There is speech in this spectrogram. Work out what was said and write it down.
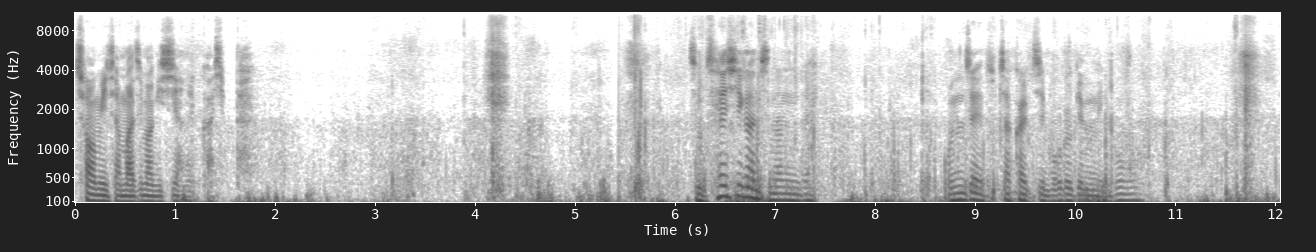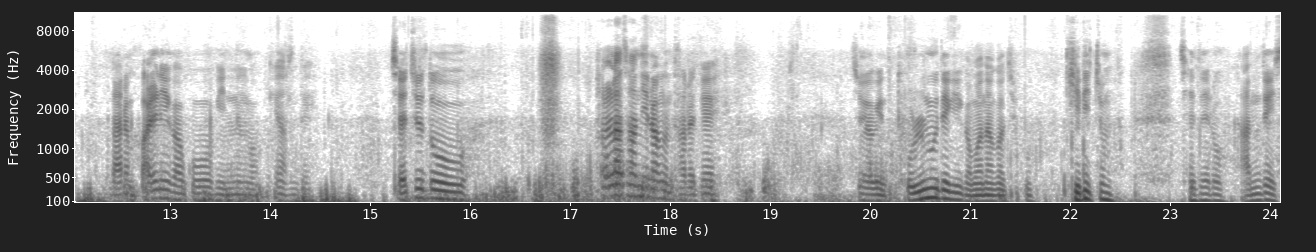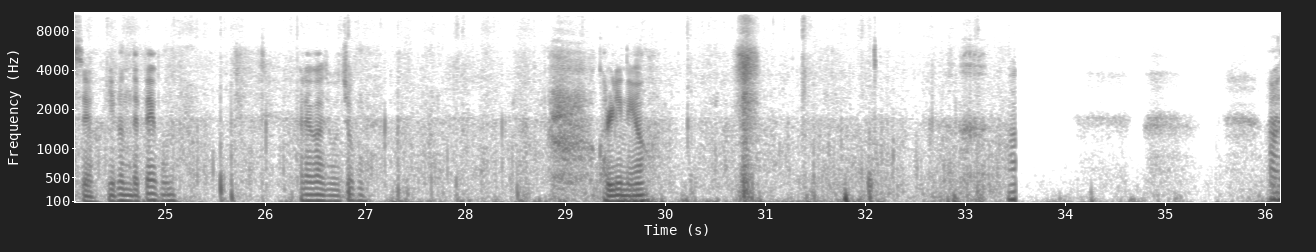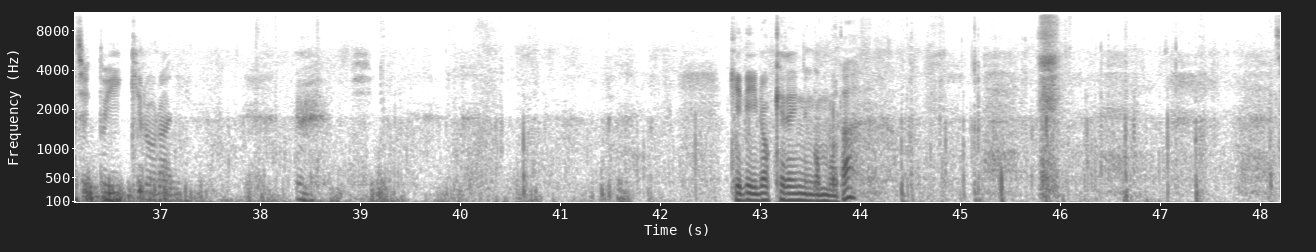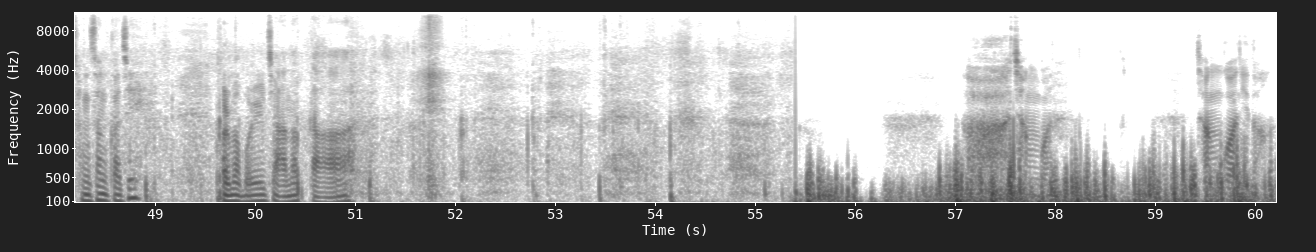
처음이자 마지막이지 않을까 싶다. 지금 3시간 지났는데 언제 도착할지 모르겠네요 나름 빨리 가고 있는 것 같긴 한데 제주도 한라산이랑은 다르게 지금 여기 돌무대기가 많아가지고 길이 좀 제대로 안 돼 있어요. 이런 데 빼고는. 그래가지고 조금 후, 걸리네요. 아직도 2km라니. 길이 이렇게 돼 있는 것보다 정상까지 얼마 멀지 않았다. 아, 장관. 장관이다.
